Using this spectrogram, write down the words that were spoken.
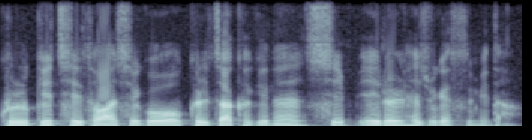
굵기 취소하시고 글자 크기는 11을 해주겠습니다.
